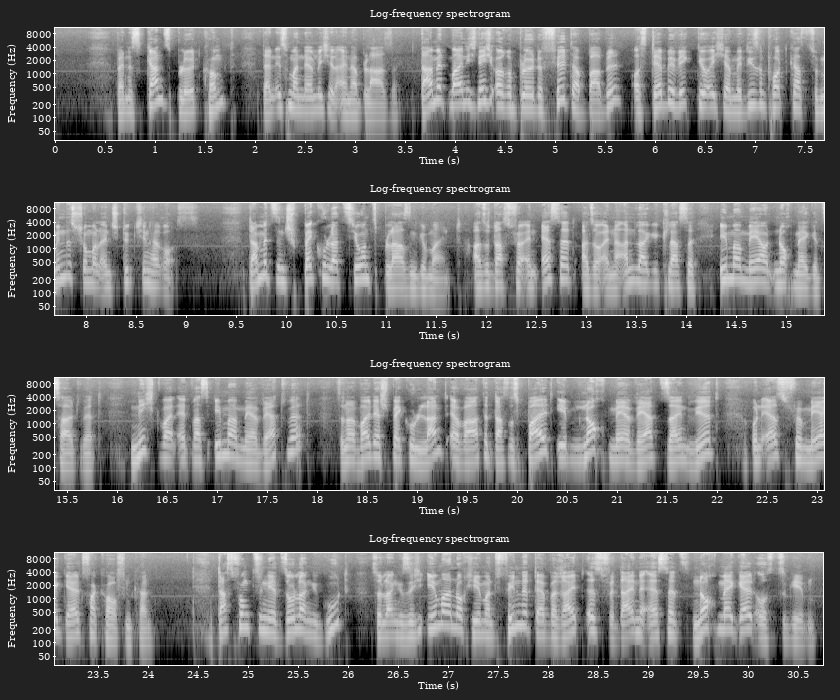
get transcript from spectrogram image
Wenn es ganz blöd kommt, dann ist man nämlich in einer Blase. Damit meine ich nicht eure blöde Filterbubble, aus der bewegt ihr euch ja mit diesem Podcast zumindest schon mal ein Stückchen heraus. Damit sind Spekulationsblasen gemeint. Also dass für ein Asset, also eine Anlageklasse, immer mehr und noch mehr gezahlt wird. Nicht weil etwas immer mehr wert wird, sondern weil der Spekulant erwartet, dass es bald eben noch mehr wert sein wird und er es für mehr Geld verkaufen kann. Das funktioniert so lange gut, solange sich immer noch jemand findet, der bereit ist, für deine Assets noch mehr Geld auszugeben.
